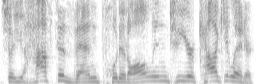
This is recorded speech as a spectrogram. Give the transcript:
So you have to then put it all into your calculator.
